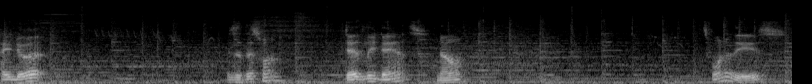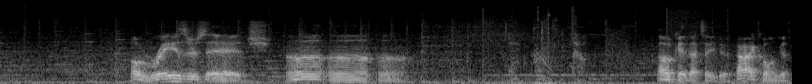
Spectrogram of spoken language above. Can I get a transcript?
How you do it? Is it this one? Deadly Dance? No. It's one of these. Oh, Razor's Edge. Uh, uh, uh. Okay, that's how you do it. Alright, cool, I'm good.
